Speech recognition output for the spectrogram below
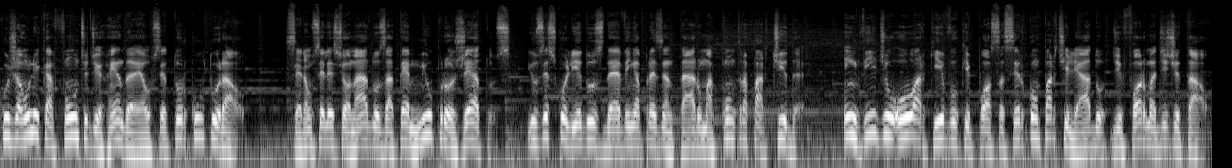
cuja única fonte de renda é o setor cultural. Serão selecionados até mil projetos e os escolhidos devem apresentar uma contrapartida, em vídeo ou arquivo que possa ser compartilhado de forma digital.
